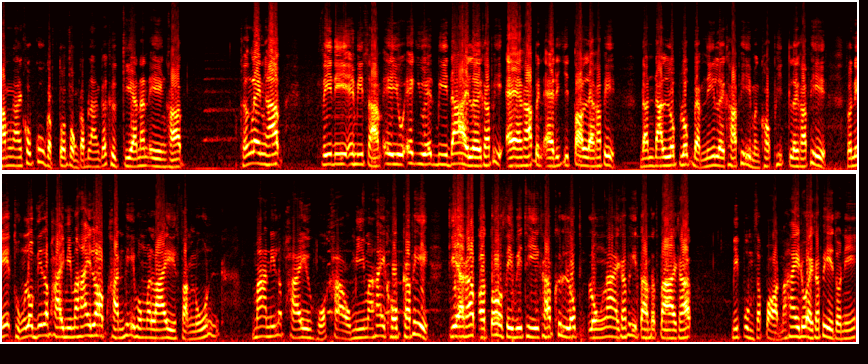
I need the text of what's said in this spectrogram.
ทำงานควบคู่กับตัวส่งกำลังก็คือเกียร์นั่นเองครับ เครื่องเล่นครับ CD MP3 AUX USB ได้เลยครับพี่แอร์ครับเป็นแอร์ดิจิตอลแล้วครับพี่ดันดันลบลบแบบนี้เลยครับพี่เหมือนคอกพิทเลยครับพี่ ตัวนี้ถุงลมนิรภัยมีมาให้รอบคันพี่พวงมาลัยฝั่งนู้นม่านนิรภัยหัวเข่ามีมาให้ครบครับพี่ เกียร์ครับออโต้ CVT ครับขึ้นลบลงง่ายครับพี่ตามสไตล์ครับ มีปุ่มสปอร์ตมาให้ด้วยครับพี่ตัวนี้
